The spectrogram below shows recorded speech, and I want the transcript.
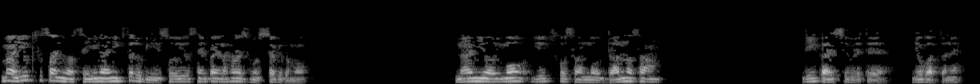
まあ、ゆきとさんにはセミナーに来た時にそういう先輩の話もしたけども、何よりもゆきこさんの旦那さん、理解してくれてよかったね。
